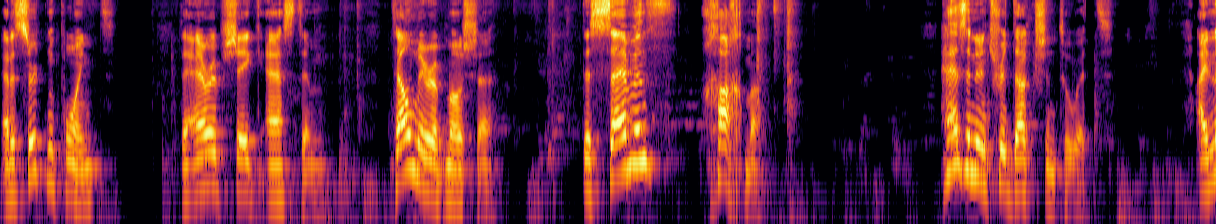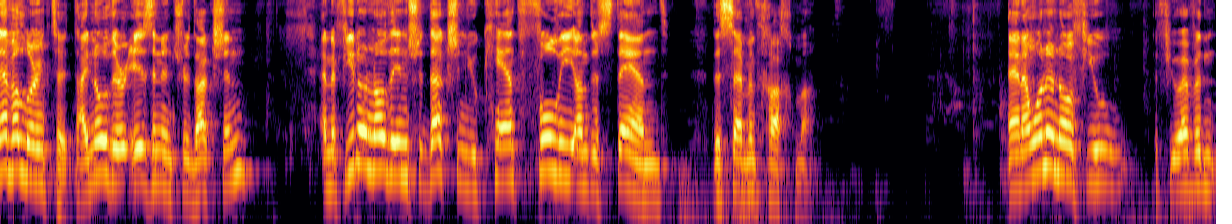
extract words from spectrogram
At a certain point, the Arab sheikh asked him, Tell me, Reb Moshe, the seventh chachma has an introduction to it. I never learned it. I know there is an introduction, and if you don't know the introduction, you can't fully understand the seventh chachma. And I want to know if you if you ever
